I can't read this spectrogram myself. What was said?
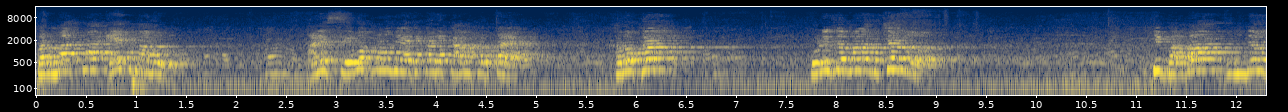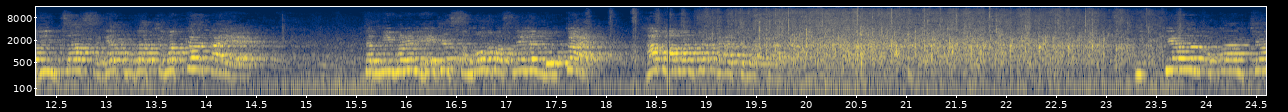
परमात्मा एक मानून आणि सेवक म्हणून या ठिकाणी काम करताय. खरोखर कोणी जर मला विचारलं की बाबा गुंदेवजींचा सगळ्यात मोठा चमत्कार काय आहे तर मी म्हणेन हे जे समोर बसलेले लोक आहेत हा बाबांचा खरा चमत्कार इतक्या लोकांच्या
